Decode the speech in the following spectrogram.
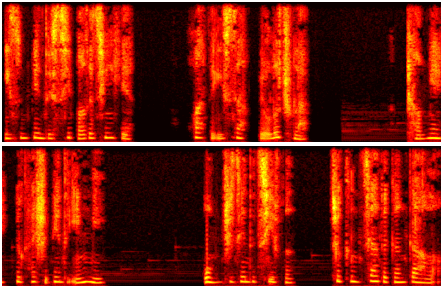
已经变得稀薄的青液，哗的一下流了出来。场面又开始变得淫靡，我们之间的气氛就更加的尴尬了。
